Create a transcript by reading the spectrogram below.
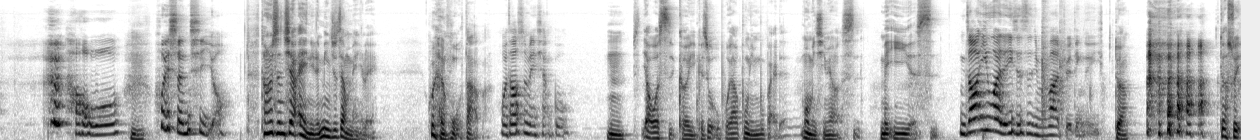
好哦，嗯，会生气哦，他会生气啊，哎、你的命就这样没了欸、会很火大吧？我倒是没想过。嗯，要我死可以，可是我不要不明不白的、莫名其妙的死，没意义的死。你知道意外的意思是你没办法决定的意思。对啊，对啊，所以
